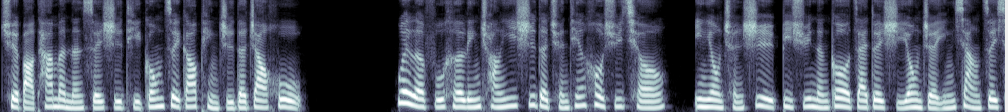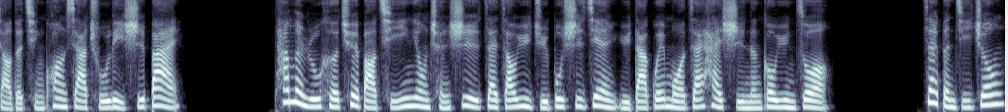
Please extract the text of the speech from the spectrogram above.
确保他们能随时提供最高品质的照护。为了符合临床医师的全天候需求，应用程式必须能够在对使用者影响最小的情况下处理失败。他们如何确保其应用程式在遭遇局部事件与大规模灾害时能够运作？在本集中，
